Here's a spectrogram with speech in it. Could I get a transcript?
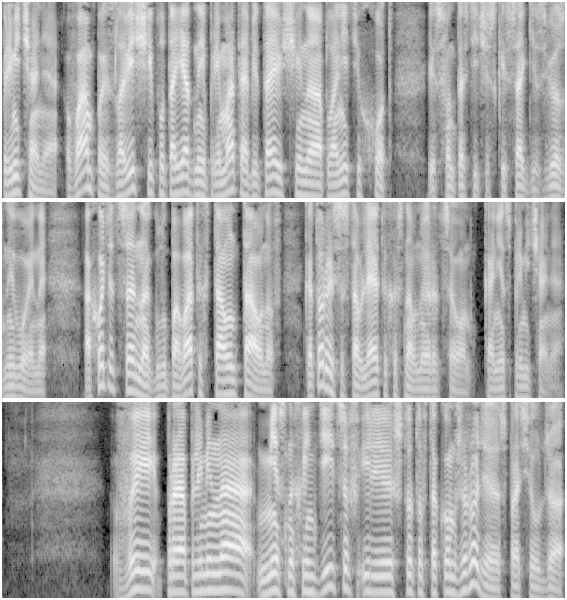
Примечание. Вампы – зловещие плотоядные приматы, обитающие на планете Хот из фантастической саги «Звездные войны», охотятся на глуповатых таунтаунов, которые составляют их основной рацион. Конец примечания. «Вы про племена местных индейцев или что-то в таком же роде?» — спросил Джо.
